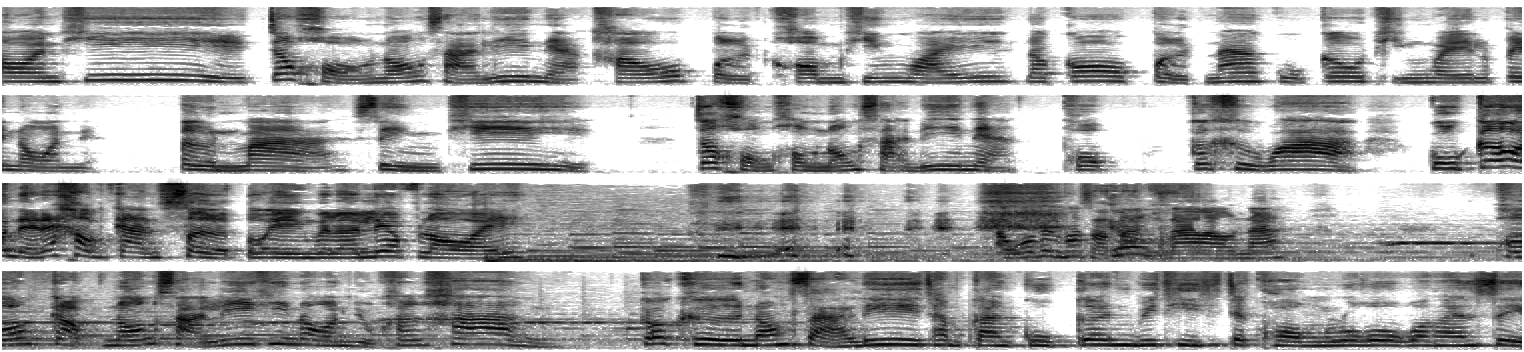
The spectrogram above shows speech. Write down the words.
ตอนที่เจ้าของน้องสาลี่เนี่ยเขาเปิดคอมทิ้งไว้ แล้วก็เปิดหน้า Google ทิ้งไว้แล้วไปนอนเนี่ย ตื่นมาสิ่งที่เจ้าของของน้องสาลี่เนี่ย พบก็คือว่า Google เนี่ยได้ทำการ search ตัวเองไปแล้วเรียบร้อย แต่ว่าเป็นภาษาต่างดาวนะ พร้อมกับน้องสาลี่ที่นอนอยู่ข้างก็คือน้องสาลี่ทำการ Google วิธีที่จะครองโลกว่างั้นสิ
